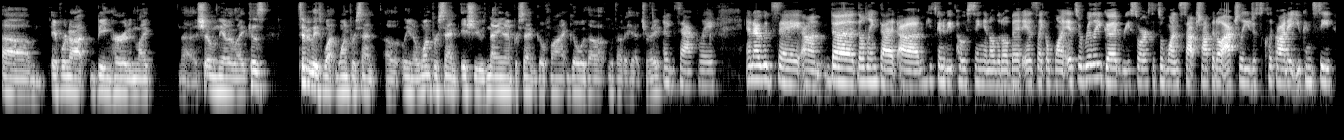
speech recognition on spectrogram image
um, if we're not being heard and like uh, shown the other light. Because typically it's what one percent, you know, one percent issues, ninety nine percent go fine, go without without a hitch, right? Exactly. And I would say um, the the link that um, he's going to be posting in a little bit is like a one. It's a really good resource. It's a one stop shop. It'll actually you just click on it. You can see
